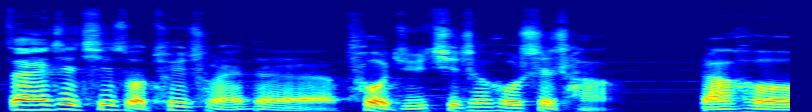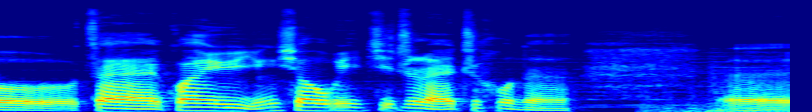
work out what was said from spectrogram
在这期所推出来的破局汽车后市场，然后在关于营销危机之来之后呢，呃，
